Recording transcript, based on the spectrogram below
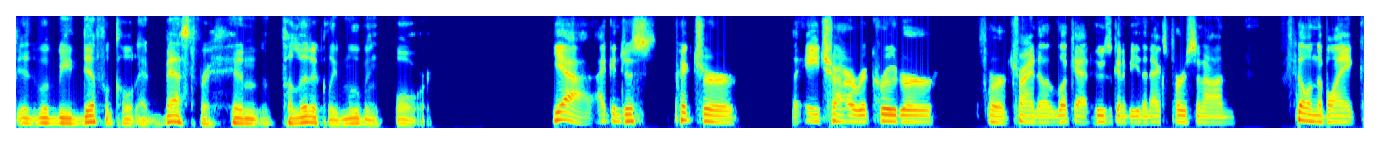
it would be difficult at best for him politically moving forward. Yeah, I can just picture the HR recruiter for trying to look at who's going to be the next person on fill in the blank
